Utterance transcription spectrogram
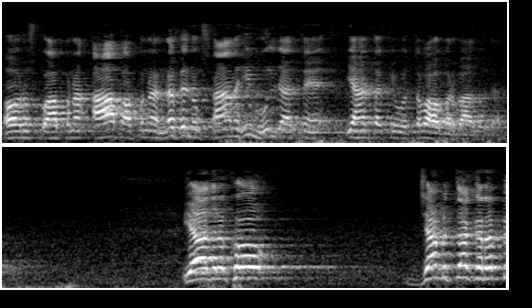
اور اس کو اپنا آپ، اپنا نفع، نقصان ہی بھول جاتے ہیں، یہاں تک کہ وہ تباہ و برباد ہو جاتے ہیں۔ یاد رکھو، جب تک رب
